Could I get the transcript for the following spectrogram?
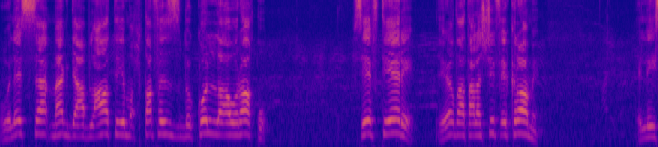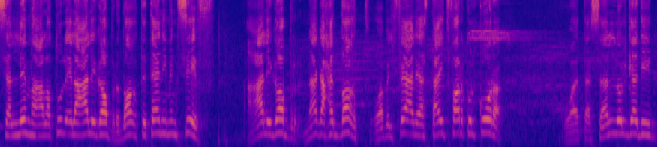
ولسه مجدي عبد العاطي محتفظ بكل أوراقه. سيف تيري يضغط على شريف إكرامي. اللي يسلمها على طول إلى علي جبر. ضغط تاني من سيف. علي جبر نجح الضغط وبالفعل يستعيد فرق الكورة. وتسلل جديد.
